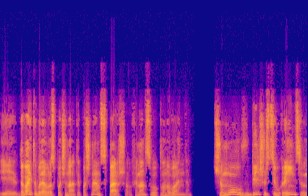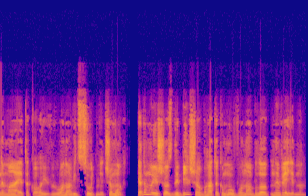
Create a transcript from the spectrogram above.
І давайте будемо розпочинати. Почнемо з першого фінансового планування. Чому в більшості українців немає такого, воно відсутнє? Чому? Я думаю, що здебільшого багато кому воно було невигідно.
